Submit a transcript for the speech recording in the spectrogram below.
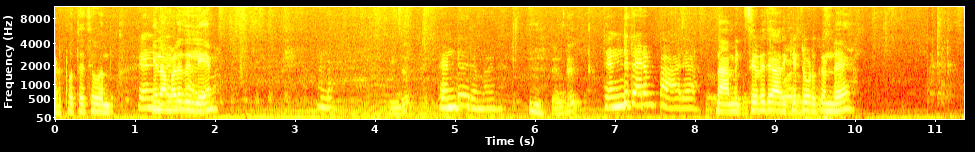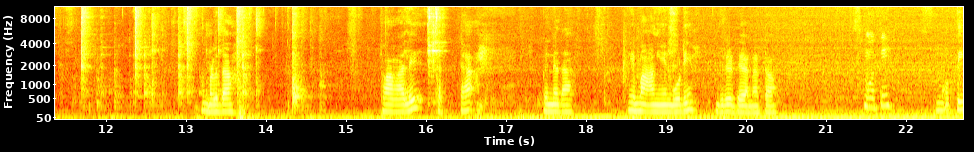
അടുപ്പത്ത് വെച്ച് വന്നു. ഇനി നമ്മളിതില്ലേ? രണ്ട് തരം പാര രണ്ട് രണ്ട് തരം പാര ദാ മിക്സിയുടെ ജാറിക്കിട്ട് കൊടുക്കണ്ടേ? നമ്മളിതാ പാൽ ചട്ട പിന്നെ ഇതാ ഈ മാങ്ങയും കൂടി ഇതിലിടുകയാണ് കേട്ടോ. സ്മൂത്തി? സ്മൂത്തി.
